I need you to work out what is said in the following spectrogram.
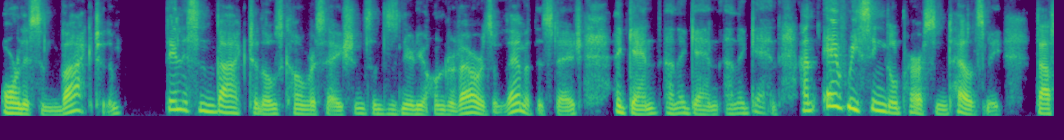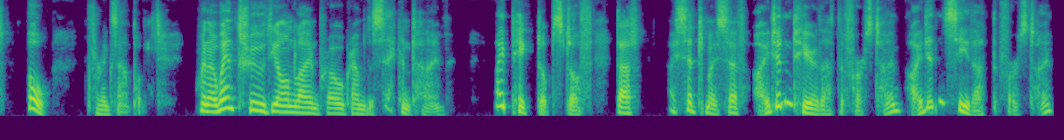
or listen back to them, they listen back to those conversations, and there's nearly 100 hours of them at this stage, again and again and again. And every single person tells me that, oh, for example, when I went through the online program the second time, I picked up stuff that I said to myself, I didn't hear that the first time. I didn't see that the first time.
